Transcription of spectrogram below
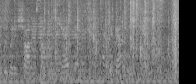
Like he would have shot himself in the head and tucked the gun in his pants.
